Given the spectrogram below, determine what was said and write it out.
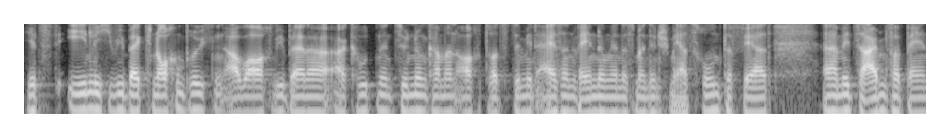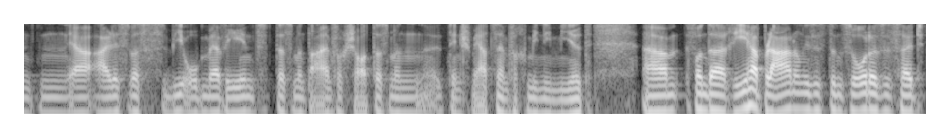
jetzt ähnlich wie bei Knochenbrüchen, aber auch wie bei einer akuten Entzündung kann man auch trotzdem mit Eisanwendungen, dass man den Schmerz runterfährt, äh, mit Salbenverbänden, ja, alles, was wie oben erwähnt, dass man da einfach schaut, dass man den Schmerz einfach minimiert. Ähm, von der Reha-Planung ist es dann so, dass es halt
